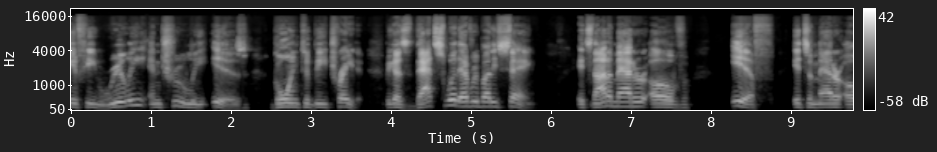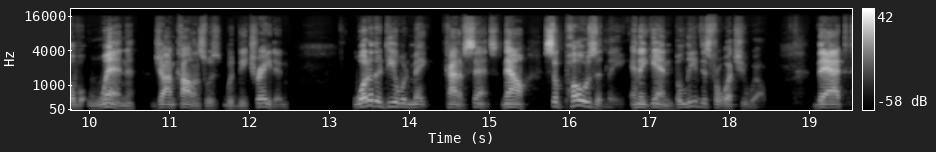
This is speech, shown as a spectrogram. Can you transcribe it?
if he really and truly is going to be traded, because that's what everybody's saying. It's not a matter of if, it's a matter of when John Collins was would be traded. What other deal would make kind of sense? Now, supposedly, and again, believe this for what you will, that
